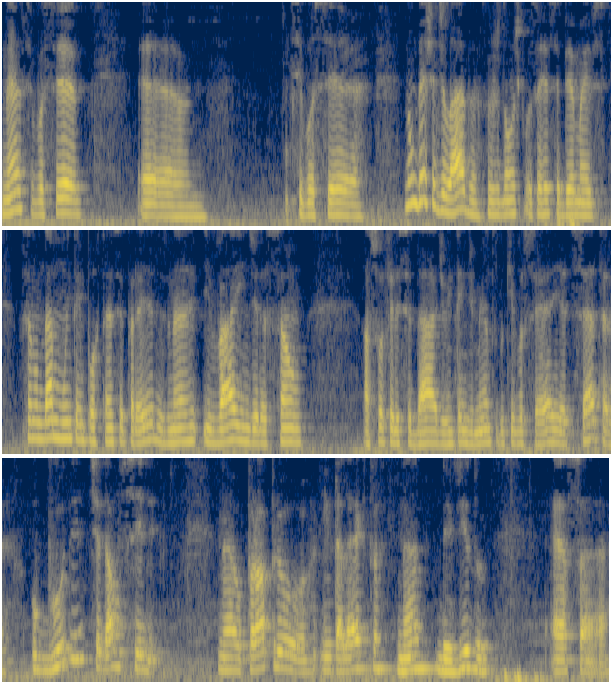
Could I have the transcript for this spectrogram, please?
né? Se você é, se você não deixa de lado os dons que você receber, mas você não dá muita importância para eles, né? E vai em direção à sua felicidade, o entendimento do que você é e etc. O Buda te dá um siddhi, né? O próprio intelecto, né? Devido a essa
